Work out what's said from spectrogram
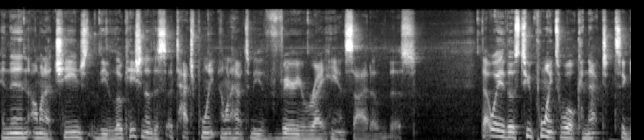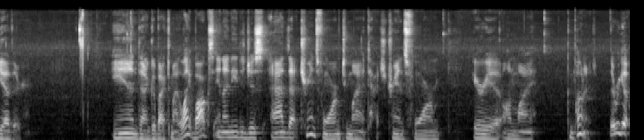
And then I'm going to change the location of this attach point. I want to have it to be the very right hand side of this. That way those two points will connect together. And then I go back to my light box and I need to just add that transform to my attach transform area on my component. There we go.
